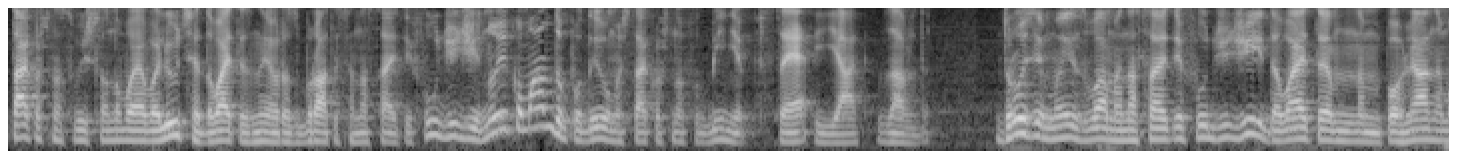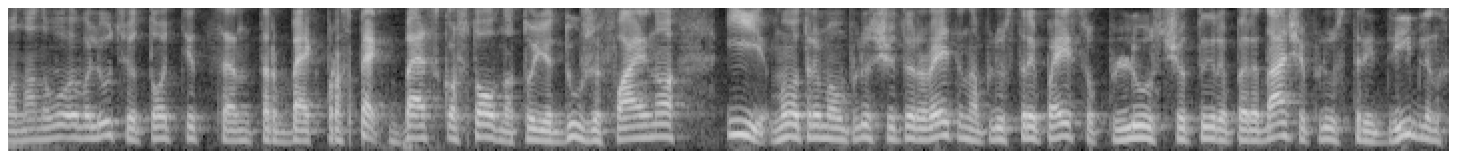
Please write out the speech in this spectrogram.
також нас вийшла нова еволюція. Давайте з нею розбиратися на сайті FUGG. Ну і команду подивимось також на футбіні. Все як завжди. Друзі, ми з вами на сайті FoodGG. Давайте поглянемо на нову еволюцію Totti Centerback Prospect. Безкоштовно, то є дуже файно. І ми отримаємо плюс 4 рейтинга, плюс 3 пейсу, плюс 4 передачі, плюс 3 дріблінг,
